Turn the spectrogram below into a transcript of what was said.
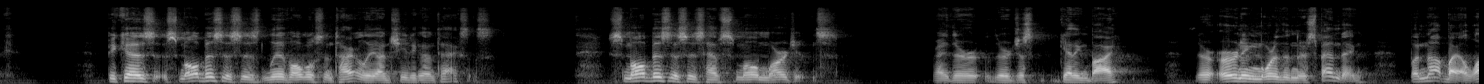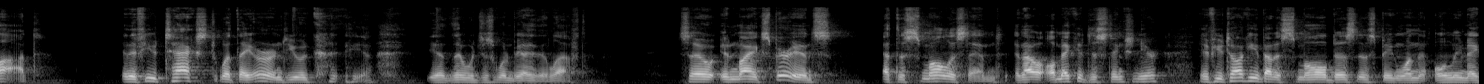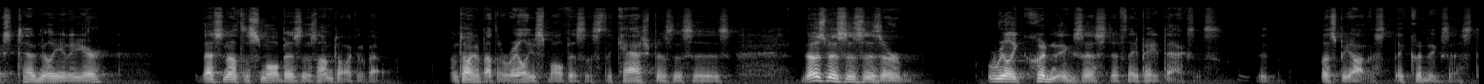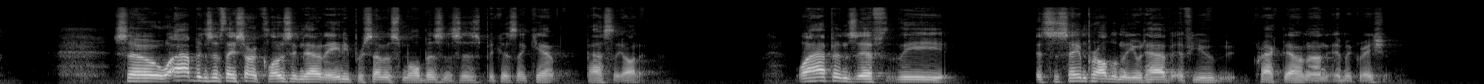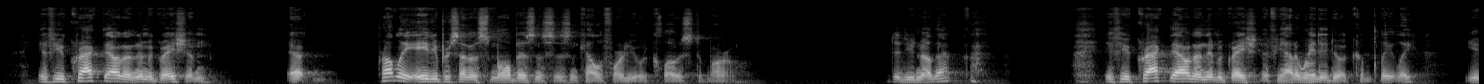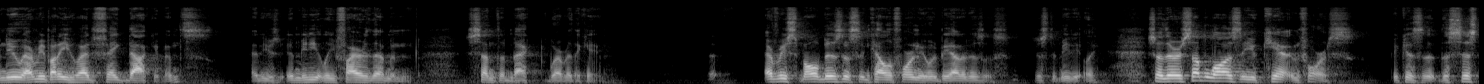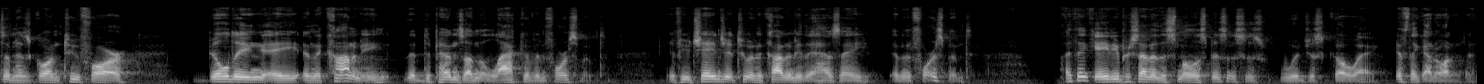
Because small businesses live almost entirely on cheating on taxes. Small businesses have small margins, right? They're, they're just getting by. They're earning more than they're spending, but not by a lot. And if you taxed what they earned, you would, yeah, yeah, there would just wouldn't be anything left. So, in my experience, at the smallest end, and I'll, I'll make a distinction here. If you're talking about a small business being one that only makes 10 million a year, that's not the small business I'm talking about. I'm talking about the really small business, the cash businesses. Those businesses are really couldn't exist if they paid taxes. Let's be honest, they couldn't exist. So what happens if they start closing down 80% of small businesses because they can't pass the audit? What happens if the it's the same problem that you would have if you crack down on immigration. If you crack down on immigration, eh, probably 80% of small businesses in California would close tomorrow. Did you know that? if you cracked down on immigration, if you had a way to do it completely, you knew everybody who had fake documents, and you immediately fired them and sent them back wherever they came. Every small business in California would be out of business just immediately. So there are some laws that you can't enforce because the, the system has gone too far building a, an economy that depends on the lack of enforcement. If you change it to an economy that has a, an enforcement, I think 80% of the smallest businesses would just go away if they got audited.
